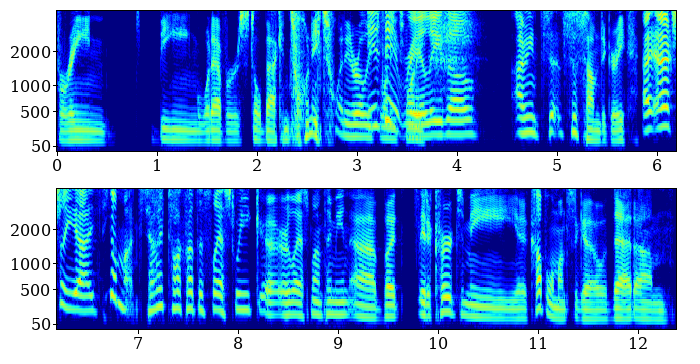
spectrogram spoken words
brain being whatever is still back in 2020, early Is it really though? I mean, to, to some degree. I actually, I think I'm, did I talk about this last week uh, or last month? I mean, uh, but it occurred to me a couple of months ago that um,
